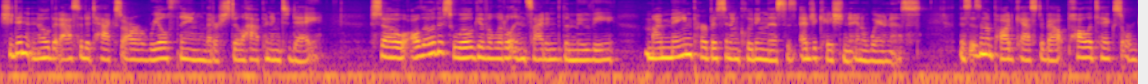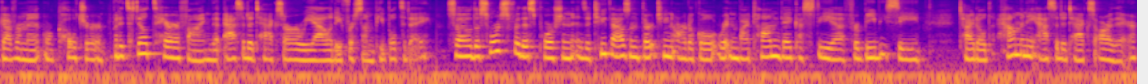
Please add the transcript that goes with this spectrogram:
she didn't know that acid attacks are a real thing that are still happening today. So, although this will give a little insight into the movie, my main purpose in including this is education and awareness. This isn't a podcast about politics or government or culture, but it's still terrifying that acid attacks are a reality for some people today. So, the source for this portion is a 2013 article written by Tom De Castella for BBC titled, How Many Acid Attacks Are There?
